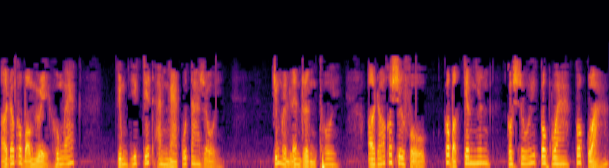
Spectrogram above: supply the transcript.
Ở đó có bọn người hung ác. Chúng giết chết anh ngạc của ta rồi. Chúng mình lên rừng thôi. Ở đó có sư phụ, có bậc chân nhân, có suối, có hoa, có quả.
